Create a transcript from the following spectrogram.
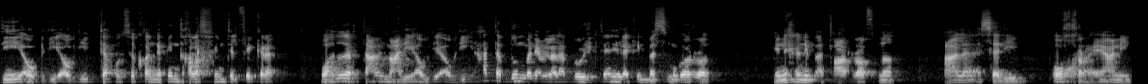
دي أو بدي أو دي تاخد ثقة إنك أنت خلاص فهمت الفكرة وهتقدر تتعامل مع دي أو دي أو دي حتى بدون ما نعمل عليها project تاني لكن بس مجرد إن إحنا نبقى اتعرفنا على أساليب أخرى يعني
